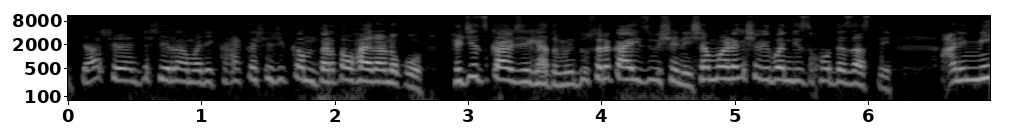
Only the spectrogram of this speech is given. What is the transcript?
त्या शेळ्यांच्या शरीरामध्ये काय कशाची कमतरता व्हायला नको ह्याचीच काळजी घ्या तुम्ही. दुसरं काहीच विषय नाही. शंभर टक्के शेळी बंदिस्त होतच असते. आणि मी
